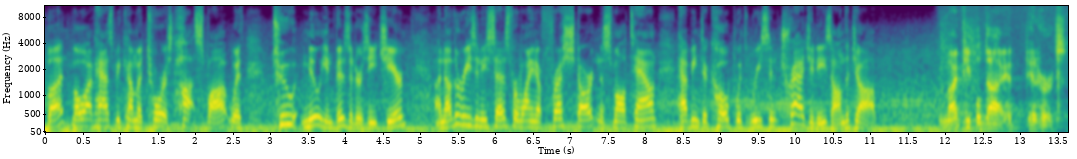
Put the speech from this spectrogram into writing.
But Moab has become a tourist hotspot with 2 million visitors each year. Another reason, he says, for wanting a fresh start in a small town, having to cope with recent tragedies on the job. When my people die, it, it hurts.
